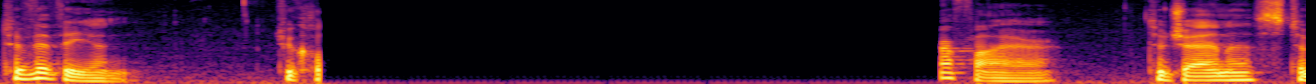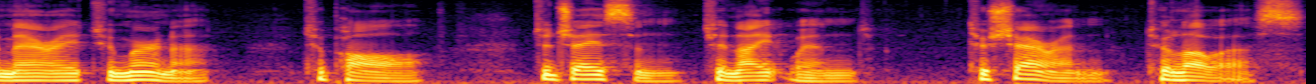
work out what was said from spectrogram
to Vivian, to Fire, to Janice, to Mary, to Myrna, to Paul, to Jason, to Nightwind, to Sharon, to Lois,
